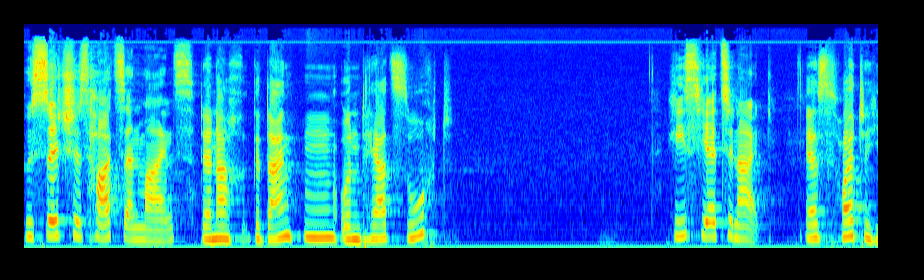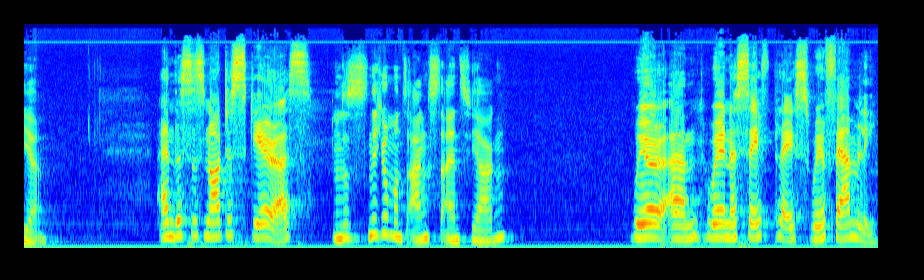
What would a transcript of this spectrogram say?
who searches hearts and minds, der nach Gedanken und Herz sucht, he's here tonight. er ist heute hier. And this is not to scare us. Und das ist nicht, um uns Angst einzujagen. We're, um, we're in a safe place, we're family.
